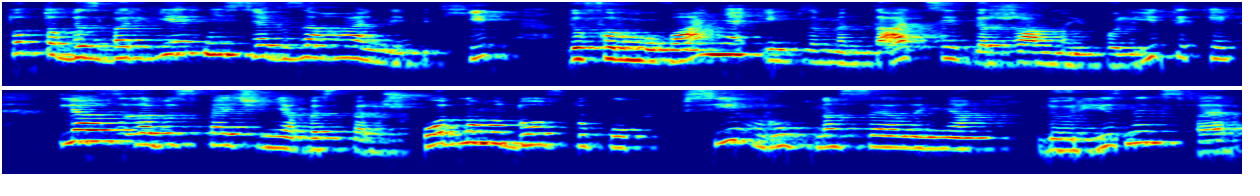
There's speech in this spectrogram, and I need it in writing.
Тобто безбар'єрність як загальний підхід до формування імплементації державної політики для забезпечення безперешкодного доступу всіх груп населення до різних сфер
